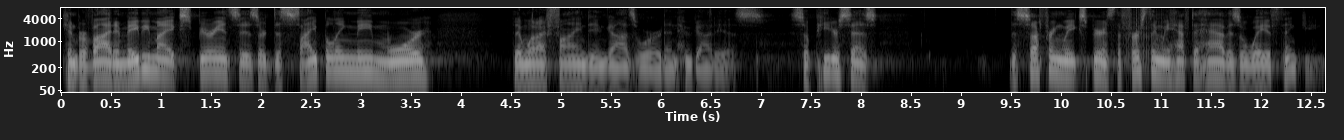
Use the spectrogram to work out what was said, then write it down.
can provide. And maybe my experiences are discipling me more than what I find in God's word and who God is. So Peter says, the suffering we experience, the first thing we have to have is a way of thinking.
